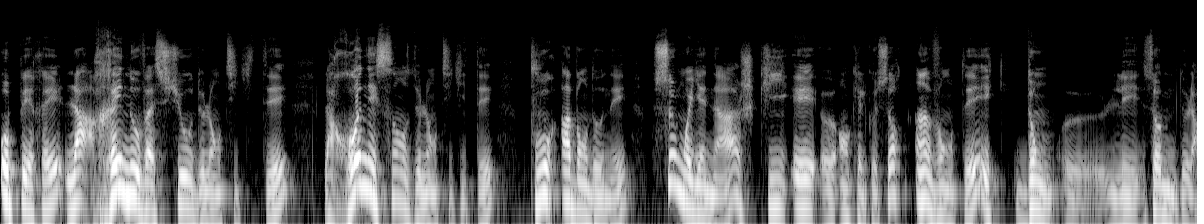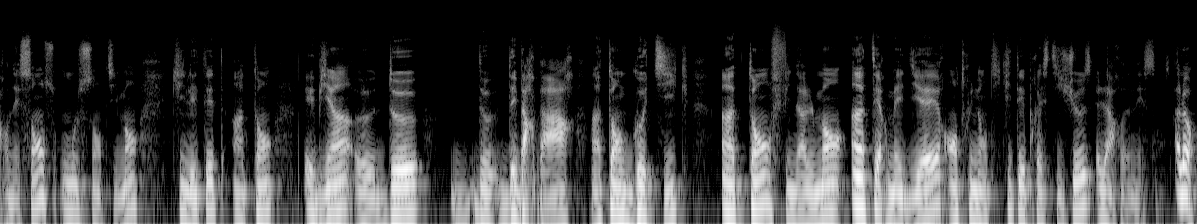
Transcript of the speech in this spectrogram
opérer la rénovation de l'Antiquité, la renaissance de l'Antiquité, pour abandonner ce Moyen Âge qui est euh, en quelque sorte inventé et dont euh, les hommes de la Renaissance ont le sentiment qu'il était un temps eh bien, de des barbares, un temps gothique, un temps finalement intermédiaire entre une antiquité prestigieuse et la Renaissance. Alors,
